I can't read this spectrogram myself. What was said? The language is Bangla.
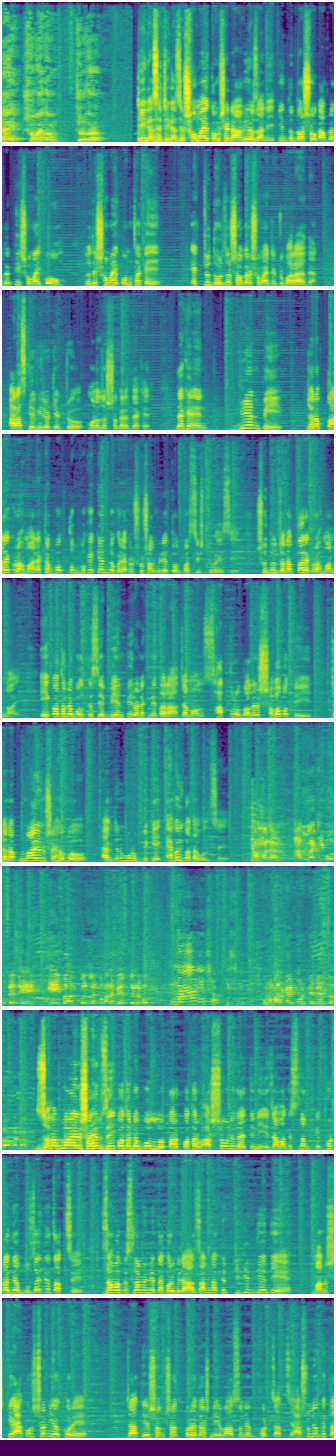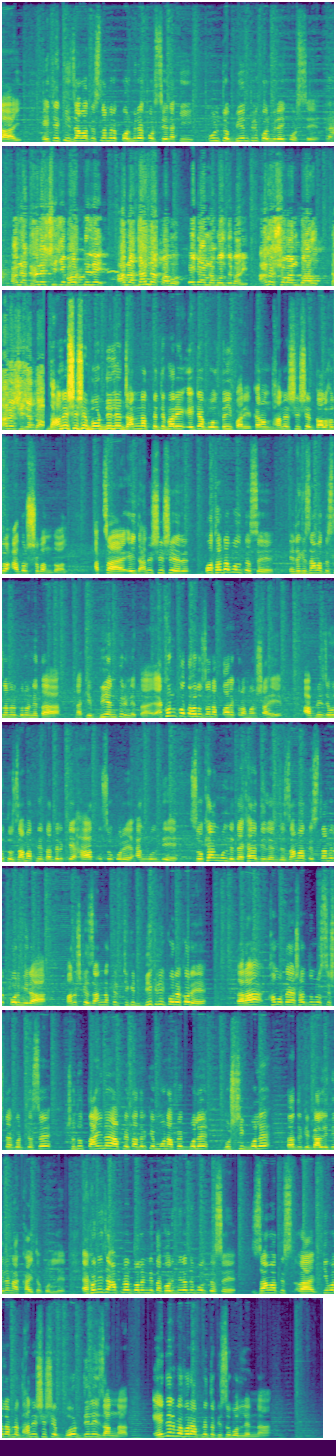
এই, সময় কম, শুরু করো। ঠিক আছে ঠিক আছে, সময় কম সেটা আমিও জানি, কিন্তু দর্শক, আপনাদের কি সময় কম? যদি সময় কম থাকে, একটু ধৈর্য সহকারে সময়টা একটু বাড়ায় দেন। আর আজকে ভিডিওটি একটু মনোযোগ সহকারে দেখেন। দেখেন বিএনপি জনাব তারেক রহমান একটা বক্তব্যকে কেন্দ্র করে এখন সোশ্যাল মিডিয়ায় তোলপাড় সৃষ্টি হয়েছে। শুধু জনাব তারেক রহমান নয়, এই কথাটা বলতেছে বিএনপির অনেক নেতারা, যেমন ছাত্র দলের সভাপতি জনাব নয়ন সাহেবও একজন মুরব্বীকে একই কথা বলছে। আমাদের আল্লাহ কি বলতে যে এই দল করলে তোমার ব্যস্ত নেব না এসব কিছু কোনো মার্কায় ভোট দিয়ে ব্যস্ত যাবে না? জনাব নয়ন সাহেব যেই কথাটা বলল তার কথার ভাষ্য অনুযায়ী তিনি জামাত ইসলামকে খোটা দিয়ে বুঝাইতে চাচ্ছে। জামাত ইসলামের নেতাকর্মীরা জান্নাতের টিকিট দিয়ে দিয়ে মানুষকে আকর্ষণীয় করে জাতীয় সংসদ ত্রয়োদশ নির্বাচনে ভোট চাচ্ছে। আসলেও কি তাই? এটা কি জামাত ইসলামের কর্মীরা করছে নাকি উল্টো বিএনপির কর্মীরাই করছে? আমরা ধানের শীষে ভোট দিলে আমরা জান্নাত পাবো এটা আমরা বলতে পারি। আদর্শবান দল ধানের শীষের দল। ধানের শীষে ভোট দিলে জান্নাত পেতে পারে এটা বলতেই পারে কারণ ধানের শীষের দল হলো আদর্শবান দল। আচ্ছা এই ধানের শীষের কথাটা বলতেছে, এটা কি জামাত ইসলামের কোনো নেতা নাকি বিএনপির নেতা? এখন কথা হলো জনাব তারেক রহমান সাহেব, আপনি যেহেতু জামাত নেতাদেরকে হাত উঁচু করে আঙ্গুল দিয়ে, চোখে আঙ্গুল দিয়ে দেখা দিলেন যে জামাত ইসলামের কর্মীরা মানুষকে জান্নাতের টিকিট বিক্রি করে করে তারা ক্ষমতায় আসার জন্য চেষ্টা করতেছে, শুধু তাই নয়, আপনি তাদেরকে মোনাফেক বলে মুশিক বলে তাদেরকে গালি দিলেন আখ্যায়িত করলেন। এখনই যে আপনার দলের নেতা কর্মীরা যে বলতেছে জামাত কি বলে আপনার ধানের শীষে ভোট দিলেই জান্নাত। এদের ব্যাপারে আপনি তো কিছু বললেন না।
